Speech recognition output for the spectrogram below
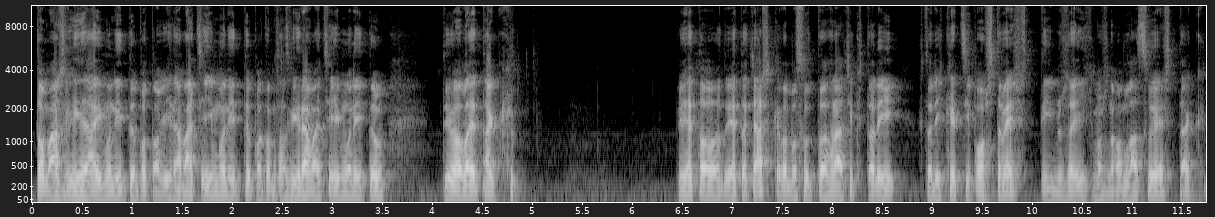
Tomáš vyhrá imunitu, potom vyhrá Matej imunitu, potom zase vyhrá Matej imunitu. Ty vole, tak je to, je to ťažké, lebo sú to hráči, ktorí, ktorých keď si poštveš tým, že ich možno odhlasuješ, tak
